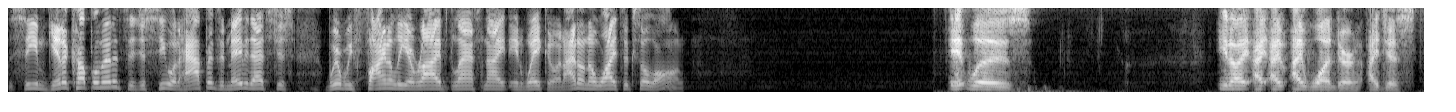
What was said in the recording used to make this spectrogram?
see him get a couple minutes to just see what happens? And maybe that's just where we finally arrived last night in Waco. And I don't know why it took so long. It was, you know, I I, I wonder. I just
